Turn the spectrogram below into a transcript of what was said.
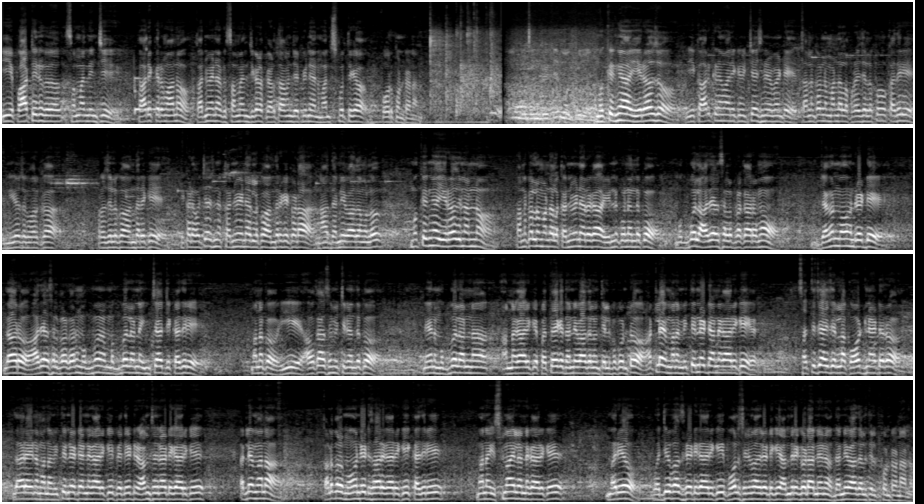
ఈ పార్టీకి సంబంధించి కార్యక్రమాన్ని కన్వీనర్కి సంబంధించి కూడా పెడతామని చెప్పి నేను మనస్ఫూర్తిగా కోరుకుంటున్నాను. ముఖ్యంగా ఈరోజు ఈ కార్యక్రమానికి విచ్చేసినటువంటి తనకొండ మండల ప్రజలకు కదిరి నియోజకవర్గ ప్రజలకు అందరికీ ఇక్కడ వచ్చేసిన కన్వీనర్లకు అందరికీ కూడా నా ధన్యవాదములు. ముఖ్యంగా ఈరోజు నన్ను తనకొండ మండల కన్వీనర్గా ఎన్నుకున్నందుకు ముగ్బోలు ఆదేశాల ప్రకారము జగన్మోహన్ రెడ్డి గారు ఆదేశాల ప్రకారం ముగ్బో ముగ్బోల్ అన్న ఇన్ఛార్జి కదిరి మనకు ఈ అవకాశం ఇచ్చినందుకు నేను ముగ్బుల్ అన్న అన్నగారికి ప్రత్యేక ధన్యవాదాలను తెలుపుకుంటూ అట్లే మన మితిన్ రెడ్డి అన్నగారికి సత్యసాయి జిల్లా కోఆర్డినేటరు గారైన మన మితిన్ రెడ్డి అన్న గారికి పెద్దిరెడ్డి రామచంద్రరెడ్డి గారికి అట్లే మన కడపల మోహన్ రెడ్డి సార్ గారికి కదిరి మన ఇస్మాయిల్ అన్న గారికి మరియు వజ్రభాస్ రెడ్డి గారికి పోల శ్రీనివాస్ రెడ్డికి అందరికీ కూడా నేను ధన్యవాదాలు తెలుపుకుంటున్నాను.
